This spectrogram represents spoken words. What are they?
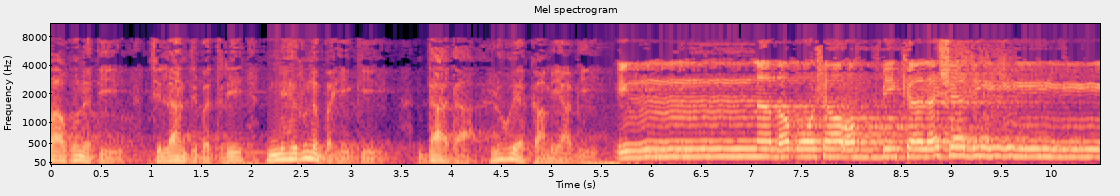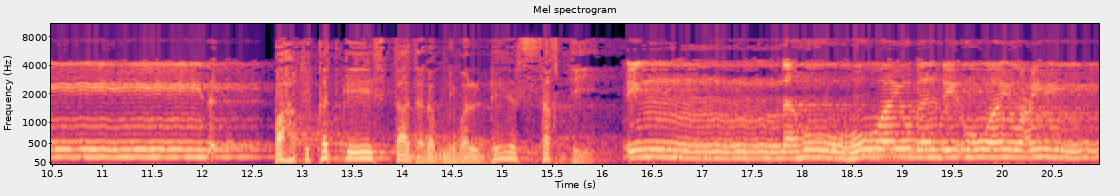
باغونه دي چې لاندې بتري نهرونه بهيږي دادا لویا کامیابی ان بطش ربک لشدید په حقیقت کې ستاد رب نیول ډیر سخت دی انه هو يبدئ ويعيد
